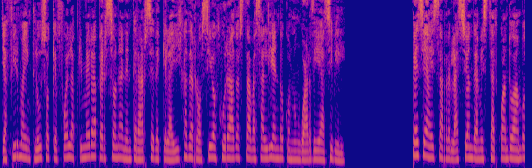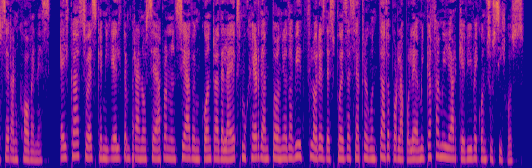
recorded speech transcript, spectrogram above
y afirma incluso que fue la primera persona en enterarse de que la hija de Rocío Jurado estaba saliendo con un guardia civil. Pese a esa relación de amistad cuando ambos eran jóvenes, el caso es que Miguel temprano se ha pronunciado en contra de la ex mujer de Antonio David Flores después de ser preguntado por la polémica familiar que vive con sus hijos.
